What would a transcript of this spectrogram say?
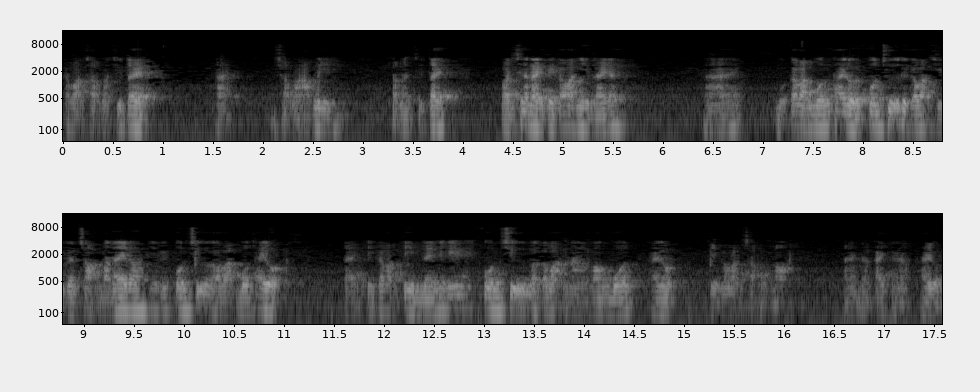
các bạn chọn vào chữ T. Đấy, chọn mã apply chọn là chữ T. Còn trên này thì các bạn nhìn thấy này Đấy. các bạn muốn thay đổi phôn chữ thì các bạn chỉ cần chọn vào đây thôi những cái phôn chữ mà các bạn muốn thay đổi. Đấy thì các bạn tìm đến những cái phôn chữ mà các bạn à, mong muốn thay đổi thì các bạn chọn vào nó đấy là cách là thay đổi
